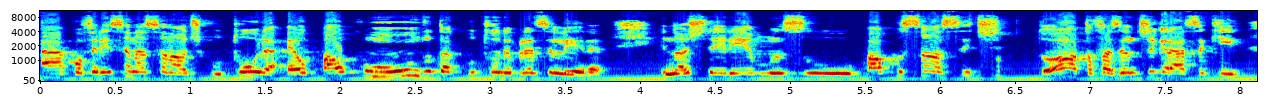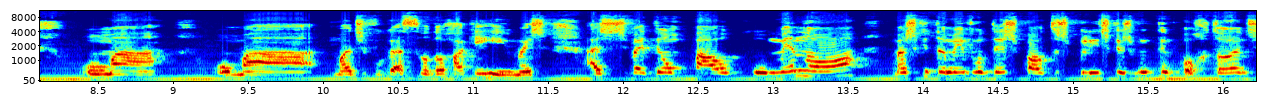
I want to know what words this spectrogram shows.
a Conferência Nacional de Cultura é o palco mundo da cultura brasileira. E nós teremos o palco Sunset, ó, tô fazendo de graça aqui uma, uma, uma divulgação do Rock in Rio, mas a gente vai ter um palco menor, mas que também vão ter as pautas políticas muito importantes,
